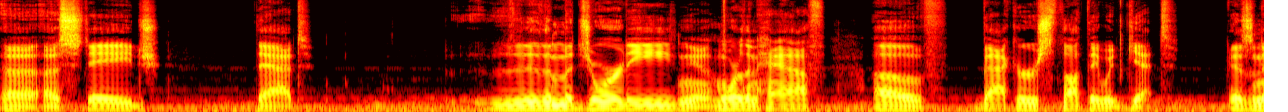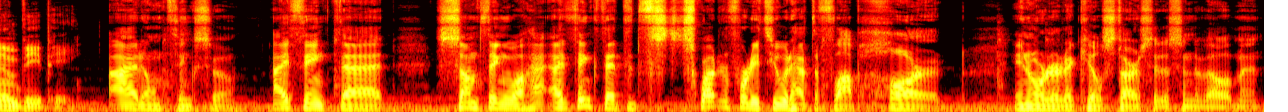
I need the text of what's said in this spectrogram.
uh, a stage that the, the majority, you know, more than half of backers thought they would get as an MVP. I don't think so. I think that something will. Ha- I think that the Squadron 42 would have to flop hard in order to kill Star Citizen development.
